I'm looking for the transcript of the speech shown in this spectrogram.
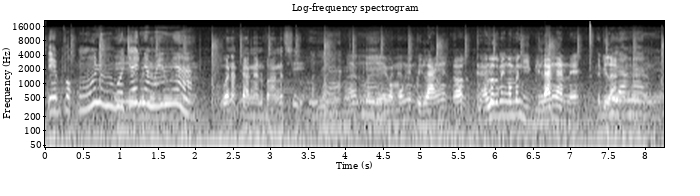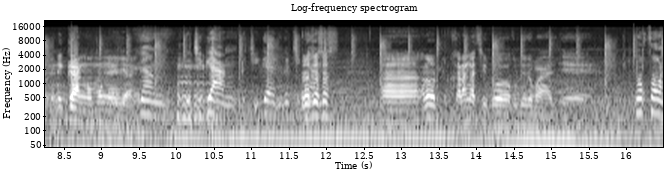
Depok mulu Iya, bocahnya mainnya. Gua anak gangan banget sih. Iya. Banget iya. Iya, ngomongin bilangan. Kalau kalau kami ngomong bilangan ya. Bilangan. Bilangan. Ini gang ngomongnya. Iya. Gang, kuci gang, kuci gang, kuci Terus terus terus. Eh, lu sekarang nggak sibuk di rumah aja. Work from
